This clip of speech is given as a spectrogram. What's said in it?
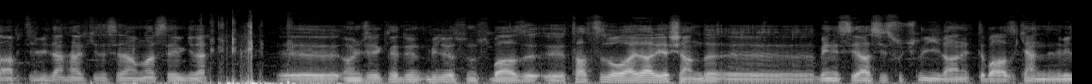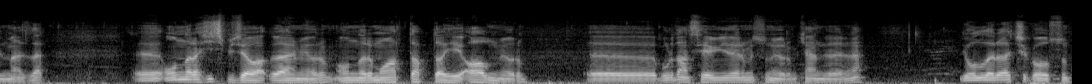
Ahmet Abi herkese selamlar, sevgiler. Ee, öncelikle dün biliyorsunuz bazı e, tatsız olaylar yaşandı. Ee, beni siyasi suçlu ilan etti bazı kendini bilmezler. Ee, onlara hiçbir cevap vermiyorum. Onları muhatap dahi almıyorum. Ee, buradan sevgilerimi sunuyorum kendilerine. Yolları açık olsun.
